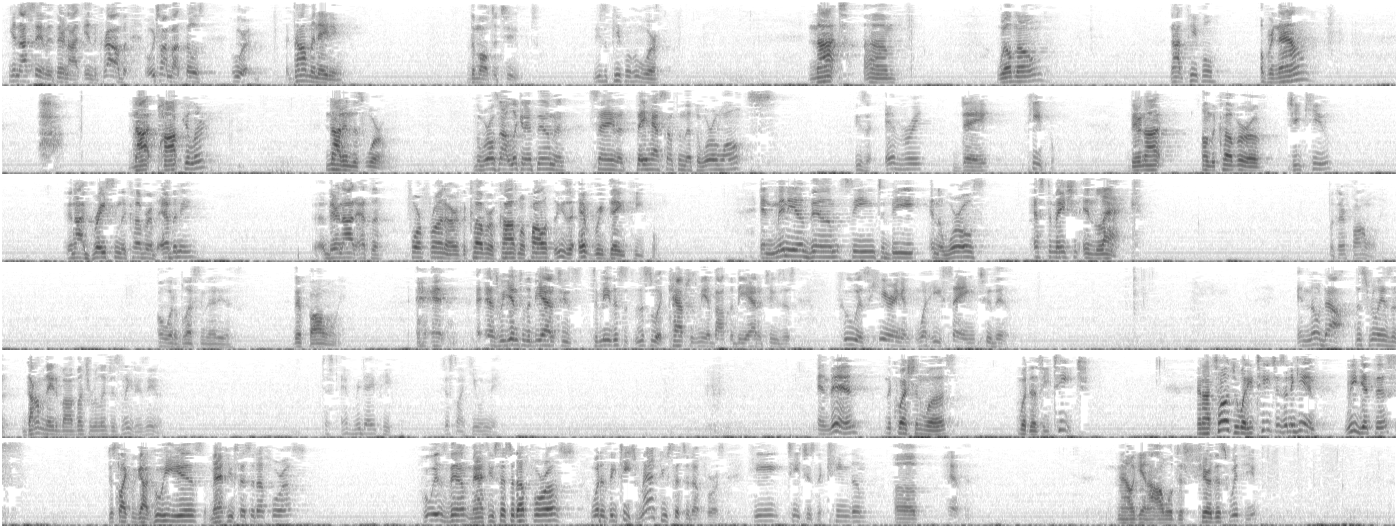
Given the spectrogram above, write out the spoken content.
You're not saying that they're not in the crowd, but we're talking about those who are dominating the multitude. These are people who were not um, well known, not people of renown, not popular, not in this world. The world's not looking at them and saying that they have something that the world wants. These are everyday people. They're not on the cover of GQ. They're not gracing the cover of Ebony. They're not at the forefront or the cover of Cosmopolitan. These are everyday people. And many of them seem to be, in the world's estimation, in lack. But they're following. Oh, what a blessing that is. They're following. And as we get into the Beatitudes, to me, this is, this is what captures me about the Beatitudes is who is hearing and what he's saying to them. And no doubt, this really isn't dominated by a bunch of religious leaders either. Just everyday people, just like you and me. And then the question was, what does he teach? And I told you what he teaches, and again, we get this Just like we got who he is, Matthew sets it up for us. Who is them? Matthew sets it up for us. What does he teach? Matthew sets it up for us. He teaches the kingdom of heaven. Now, again, I will just share this with you.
